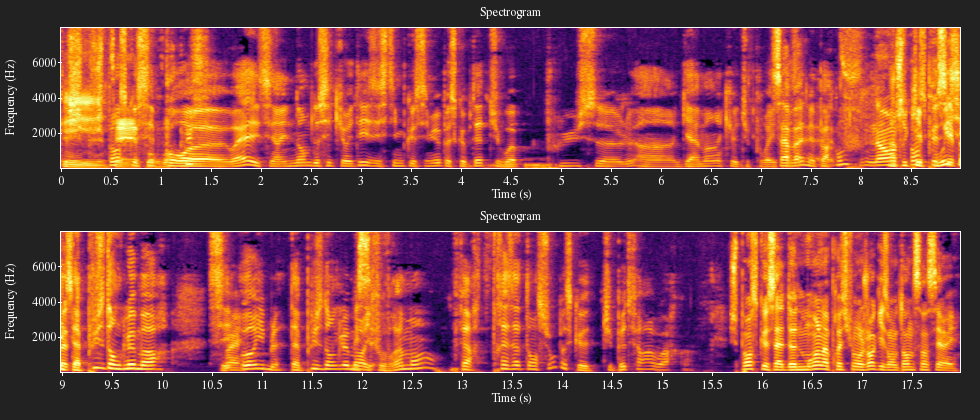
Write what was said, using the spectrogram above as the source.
Je, Et- je pense que c'est pour euh, ouais, c'est une norme de sécurité. Ils estiment que c'est mieux parce que peut-être tu vois plus euh, un gamin que tu pourrais Ça écraser. va. Mais par euh, contre, non, un je truc qui est pourri, c'est que t'as plus d'angles morts. C'est Ouais. horrible. T'as plus d'angles morts. c'est- Il faut vraiment faire très attention parce que tu peux te faire avoir. Quoi. Je pense que ça donne moins l'impression aux gens qu'ils ont le temps de s'insérer.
